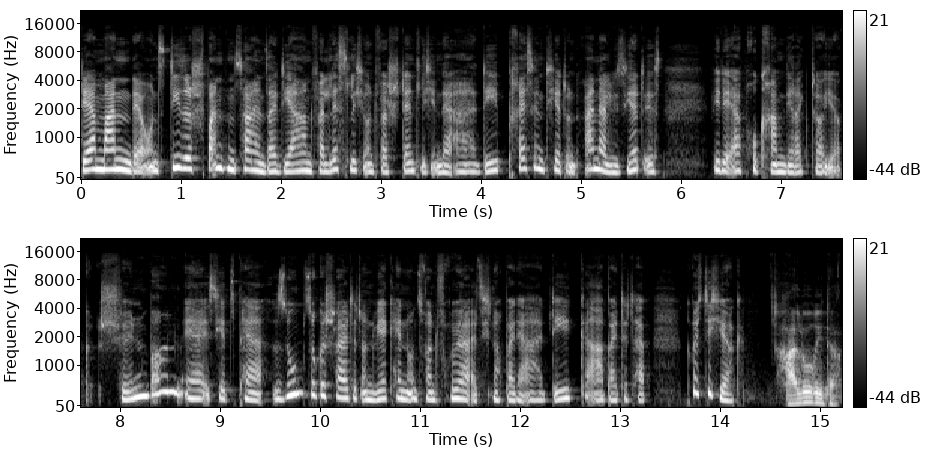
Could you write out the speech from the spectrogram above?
Der Mann, der uns diese spannenden Zahlen seit Jahren verlässlich und verständlich in der ARD präsentiert und analysiert, ist WDR-Programmdirektor Jörg Schönborn. Er ist jetzt per Zoom zugeschaltet und wir kennen uns von früher, als ich noch bei der ARD gearbeitet habe. Grüß dich, Jörg. Hallo Rita.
